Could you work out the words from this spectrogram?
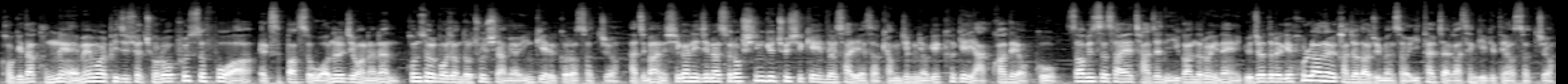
거기다 국내 MMORPG 최초로 플스4와 엑스박스 1을 지원하는 콘솔 버전도 출시하며 인기를 끌었었죠. 하지만 시간이 지날수록 신규 출시 게임들 사이에서 경쟁력이 크게 약화되었고 서비스사의 잦은 이관으로 인해 유저들에게 혼란을 가져다 주면서 이탈자가 생기게 되었었죠.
